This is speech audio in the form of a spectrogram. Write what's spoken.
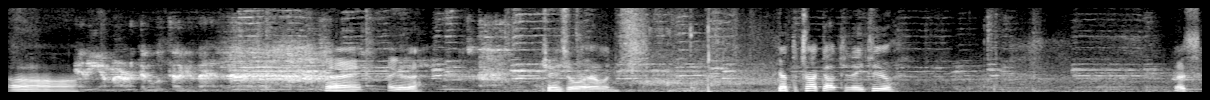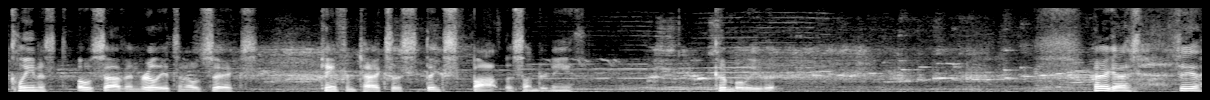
Oh. Any American will tell you that. Alright, I gotta change the oil and got the truck out today too. That's cleanest 07. Really, it's an 06. Came from Texas. Thing's spotless underneath. Couldn't believe it. Alright, guys. See ya.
